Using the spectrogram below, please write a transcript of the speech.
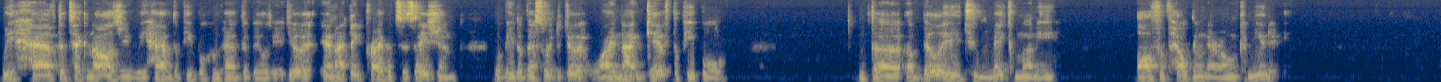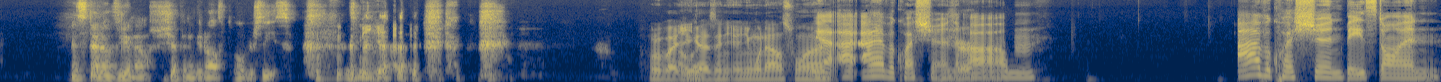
we have the technology we have the people who have the ability to do it and i think privatization would be the best way to do it why not give the people the ability to make money off of helping their own community instead of you know shipping it off overseas yeah. What about you guys? Any, anyone else want? Yeah, I, I have a question. Sure. Um, I have a question based on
